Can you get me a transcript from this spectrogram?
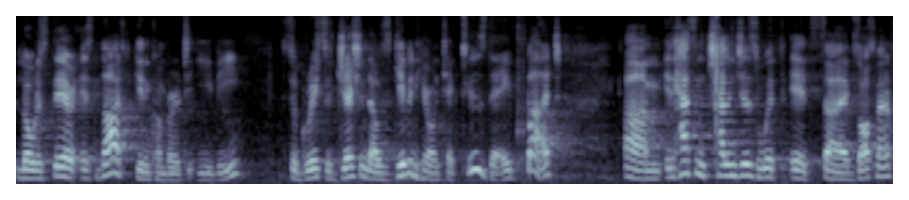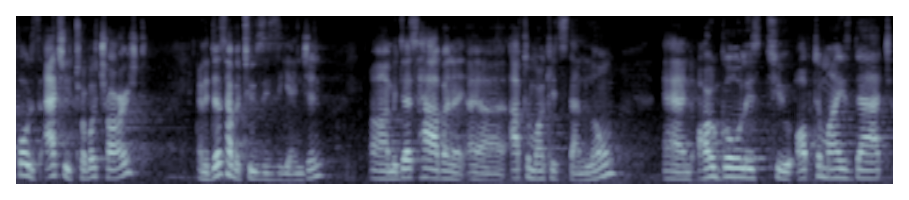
Lotus there is not getting converted to EV. It's a great suggestion that was given here on Tech Tuesday, but um, it has some challenges with its uh, exhaust manifold. It's actually turbocharged, and it does have a 2ZZ engine. Um, it does have an uh, aftermarket standalone, and our goal is to optimize that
